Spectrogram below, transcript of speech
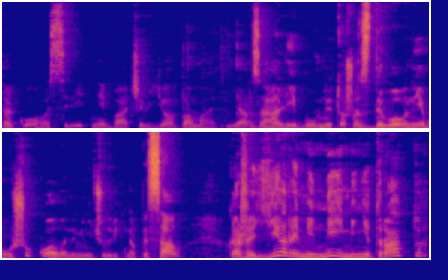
Такого світ не бачив. Йопа мать. Я взагалі був не то, що здивований, я був шокований. Мені чоловік написав. Каже, є ремінний міні-трактор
